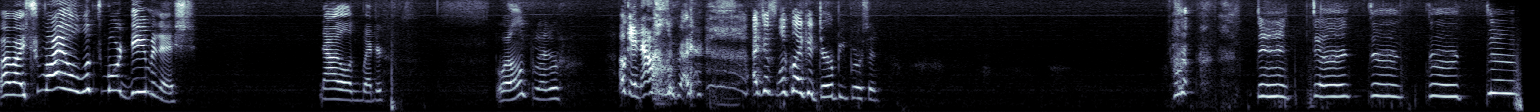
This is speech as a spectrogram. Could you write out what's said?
But my smile looks more demonish. Now I look better. Do I look better? Okay, now I look better. I just look like a derpy person. dun, dun, dun, dun, dun.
